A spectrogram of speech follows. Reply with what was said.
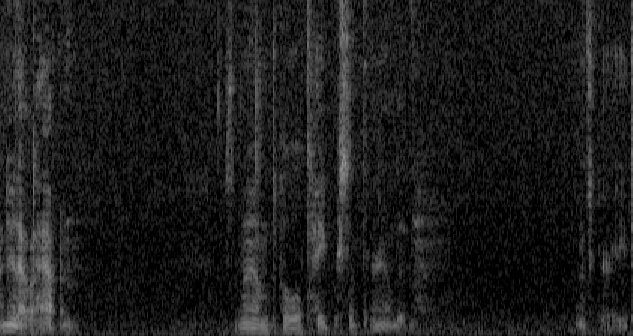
I knew that would happen. So now I'm going to put a little tape or something around it. That's great.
